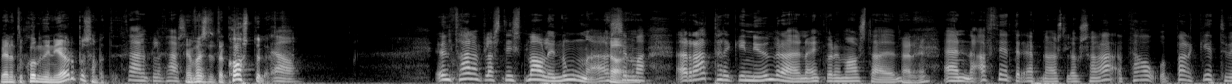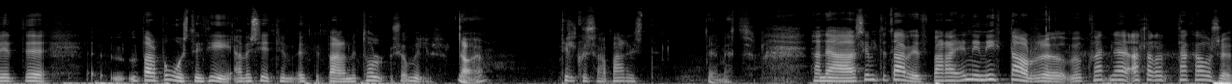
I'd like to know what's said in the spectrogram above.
verðandi komið inn í Evrópusambandið. Það er nefnilega það sem fannst þetta kostulegt. Já um það nefnilega snýst máli núna Já, sem að ratar ekki inn í umræðina einhverjum ástæðum. Nei, en af því þetta er efnaðarslöksana þá bara getum við uh, bara búist við því að við sitjum uppi bara með 12 sjómílur. Já, já, til hvers að barist. Þannig að Simtur Davíð bara inn í nýtt ár uh, hvernig ætlar að taka á þessu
